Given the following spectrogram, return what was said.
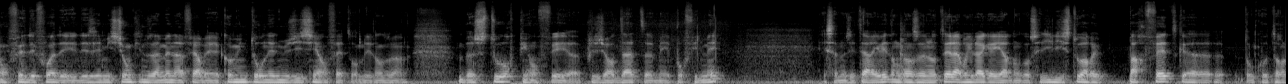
On fait des fois des, des émissions qui nous amènent à faire ben, comme une tournée de musiciens en fait. On est dans un bus tour, puis on fait euh, plusieurs dates, mais pour filmer. Et ça nous était arrivé donc dans un hôtel à Brive-la-Gaillarde. Donc on s'est dit l'histoire est parfaite, donc autant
